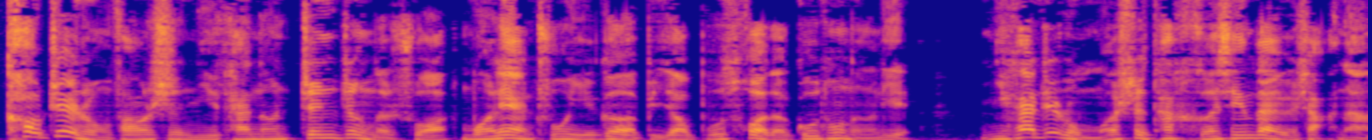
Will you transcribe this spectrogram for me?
靠这种方式你才能真正的说磨练出一个比较不错的沟通能力。你看这种模式，它核心在于啥呢？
